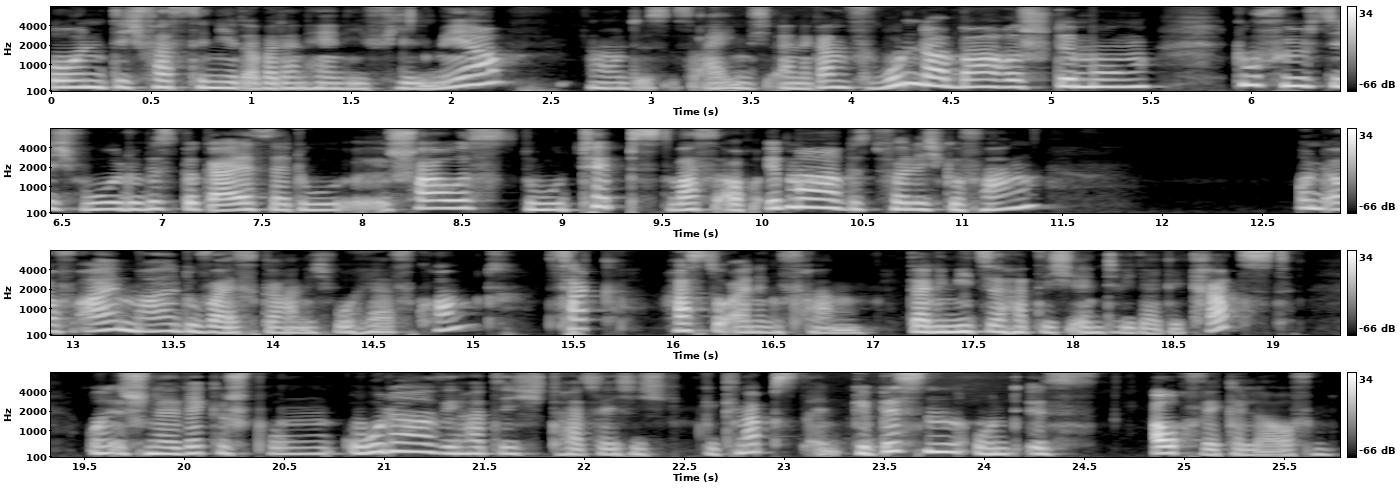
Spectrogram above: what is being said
Und dich fasziniert aber dein Handy viel mehr. Und es ist eigentlich eine ganz wunderbare Stimmung. Du fühlst dich wohl, du bist begeistert, du äh, schaust, du tippst, was auch immer, bist völlig gefangen. Und auf einmal, du weißt gar nicht, woher es kommt. Zack, hast du eine gefangen. Deine Mieze hat dich entweder gekratzt und ist schnell weggesprungen oder sie hat dich tatsächlich geknapst, äh, gebissen und ist auch weggelaufen.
